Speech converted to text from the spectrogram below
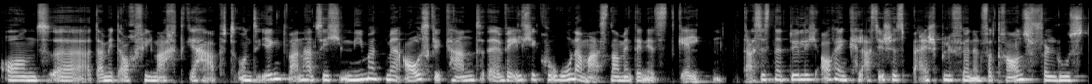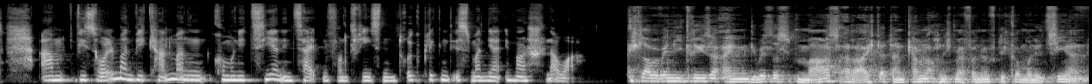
und äh, damit auch viel Macht gehabt. Und irgendwann hat sich niemand mehr ausgekannt, äh, welche Corona-Maßnahmen denn jetzt gelten. Das ist natürlich auch ein klassisches Beispiel für einen Vertrauensverlust. Ähm, wie soll man, wie kann man kommunizieren in Zeiten von Krisen? Rückblickend ist man ja immer schlauer. Ich glaube, wenn die Krise ein gewisses Maß erreicht hat, dann kann man auch nicht mehr vernünftig kommunizieren.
